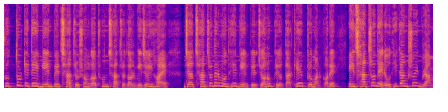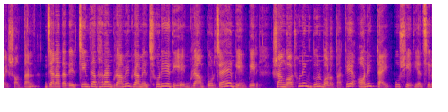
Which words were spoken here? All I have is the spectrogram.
সত্তরটিতেই বিএনপির ছাত্র সংগঠন ছাত্রদল বিজয়ী হয়, যা ছাত্রদের মধ্যে বিএনপির জনপ্রিয়তাকে প্রমাণ করে। এই ছাত্রদের অধিকাংশই গ্রামের সন্তান, যারা তাদের চিন্তাধারা গ্রামে গ্রামে ছড়িয়ে দিয়ে গ্রাম পর্যায়ে বিএনপির সাংগঠনিক দুর্বলতাকে অনেকটাই পুষিয়ে দিয়েছিল।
